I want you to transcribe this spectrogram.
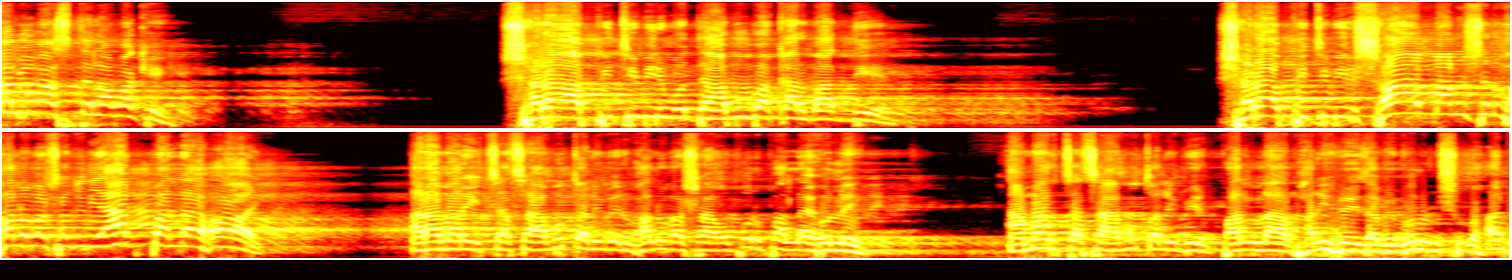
ভালোবাসতেন আমাকে। সারা পৃথিবীর মধ্যে আবু বাকার বাদ দিয়ে সারা পৃথিবীর সব মানুষের ভালোবাসা যদি এক পাল্লায় হয়, আর আমার এই চাচা আবু তালিবের ভালোবাসা ওপর পাল্লায় হলে আমার চাচা আবু তালিবের পাল্লা ভারী হয়ে যাবে বলুন সুভান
